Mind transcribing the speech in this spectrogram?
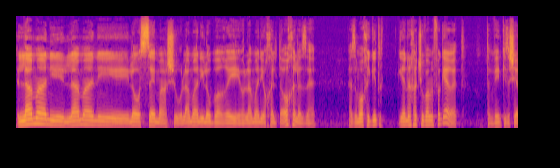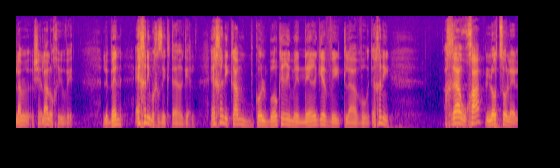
למה אני, למה אני לא עושה משהו, למה אני לא בריא, או למה אני אוכל את האוכל הזה, אז המוח יגיד, יענה לך תשובה מפגרת. אתה מבין? כי זו שאלה, שאלה לא חיובית. לבין איך אני מחזיק את ההרגל. איך אני קם כל בוקר עם אנרגיה והתלהבות. איך אני, אחרי ארוחה, לא צולל.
